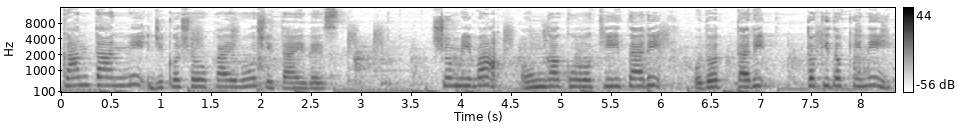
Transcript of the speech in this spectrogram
簡単に自己紹介をしたいです。趣味は音楽を聴いたり、踊ったり、時々に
